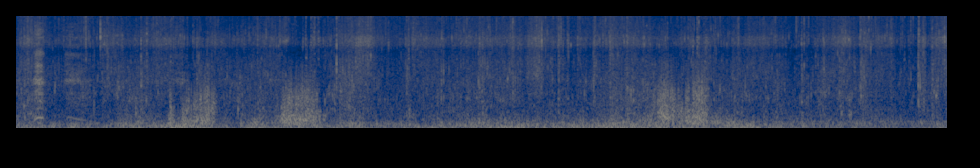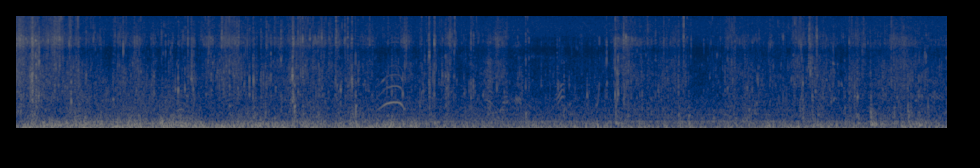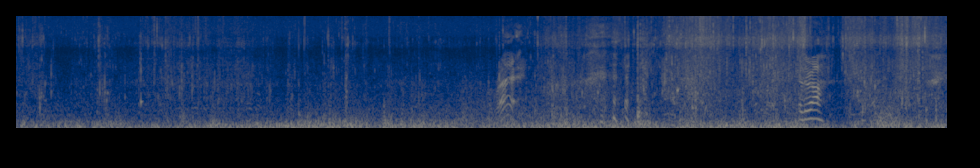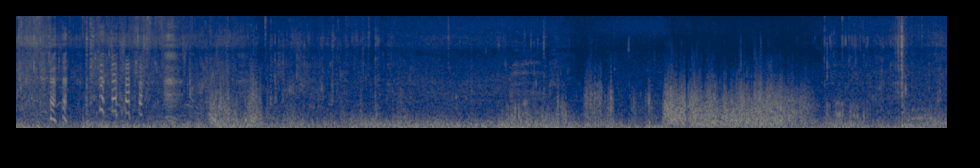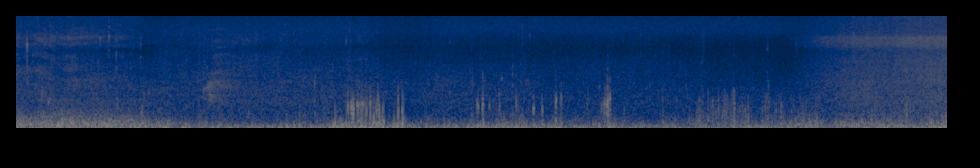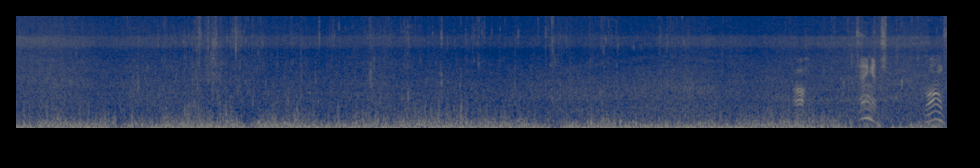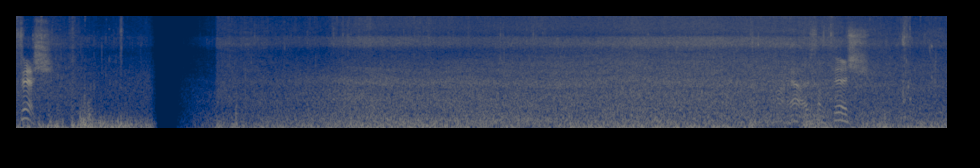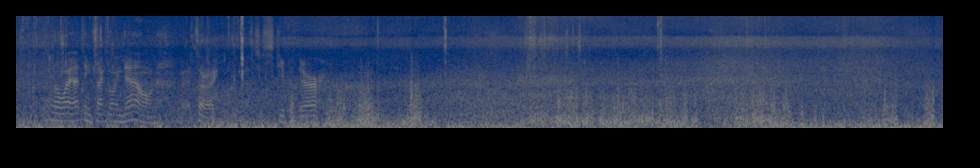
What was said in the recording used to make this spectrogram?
Ezra. Oh, dang it. Wrong fish. Oh, yeah, there's some fish. I don't know why that thing's not going down, but it's all right. Let's just keep it there.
